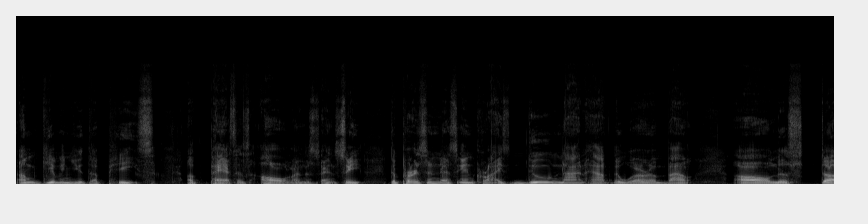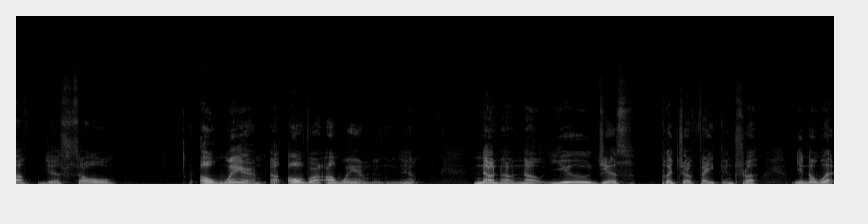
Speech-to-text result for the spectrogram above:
I'm giving you the peace of passes all understand. See, the person that's in Christ do not have to worry about all the stuff just so aware, uh, over awareness. Yeah. No, no, no. You just put your faith and trust. You know what?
